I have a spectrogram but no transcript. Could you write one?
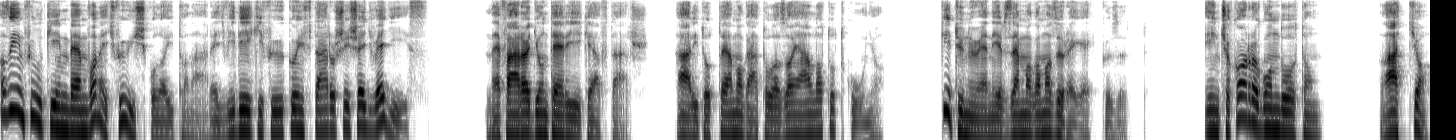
Az én fülkémben van egy főiskolai tanár, egy vidéki főkönyvtáros és egy vegyész. Ne fáradjon terjék, elvtárs, hárította el magától az ajánlatot kónya. Kitűnően érzem magam az öregek között. Én csak arra gondoltam, látja,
